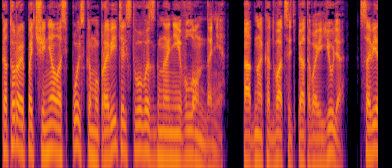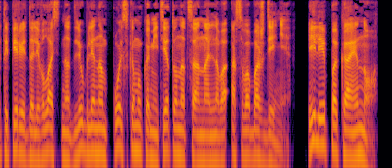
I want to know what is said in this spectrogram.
которая подчинялась польскому правительству в изгнании в Лондоне. Однако 25 июля Советы передали власть над Люблином Польскому комитету национального освобождения, или ПКНО,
